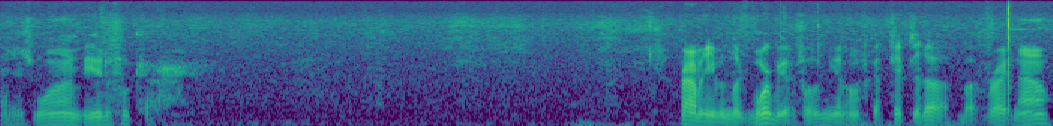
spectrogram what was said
That is one beautiful car. Probably even look more beautiful, you know, if I fix it up. But right now,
